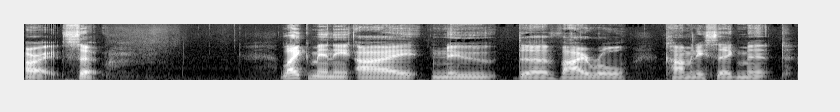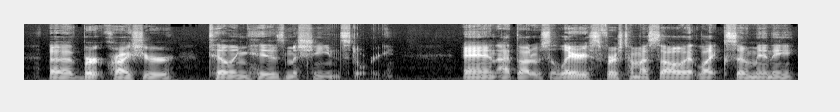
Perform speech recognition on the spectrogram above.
All right, so like many, I knew the viral comedy segment of Bert Kreischer telling his machine story. And I thought it was hilarious first time I saw it, like so many,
